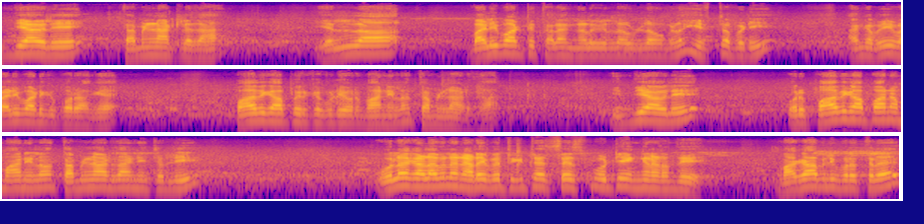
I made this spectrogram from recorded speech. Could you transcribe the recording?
இந்தியாவிலே தமிழ்நாட்டில் தான் எல்லா வழிபாட்டு தலங்களில் உள்ளவங்களும் இஷ்டப்படி அங்கே போய் வழிபாடுக்கு போகிறாங்க பாதுகாப்பு இருக்கக்கூடிய ஒரு மாநிலம் தமிழ்நாடு தான். இந்தியாவிலே ஒரு பாதுகாப்பான மாநிலம் தமிழ்நாடு தான் சொல்லி உலக அளவில் நடைபெற்றுக்கிட்ட செஸ் போட்டி எங்கே நடந்து? மகாபலிபுரத்தில்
